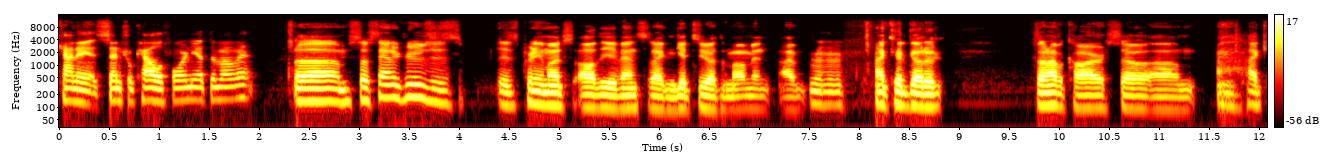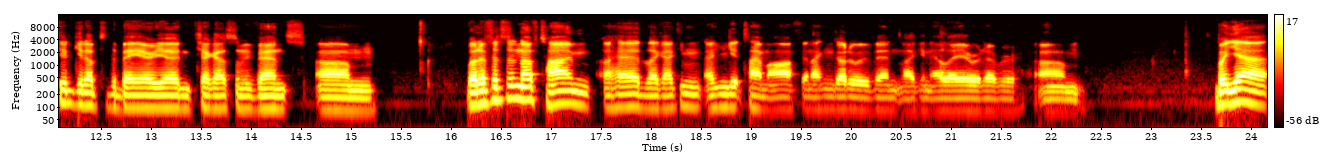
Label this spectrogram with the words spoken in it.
kind of Central California at the moment? Um, so Santa Cruz is is pretty much all the events that I can get to at the moment. I Mm-hmm. I could go to because I don't have a car, so um, I could get up to the Bay Area and check out some events. Um, but if it's enough time ahead, like I can I can get time off and I can go to an event like in LA or whatever. Um, but yeah,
